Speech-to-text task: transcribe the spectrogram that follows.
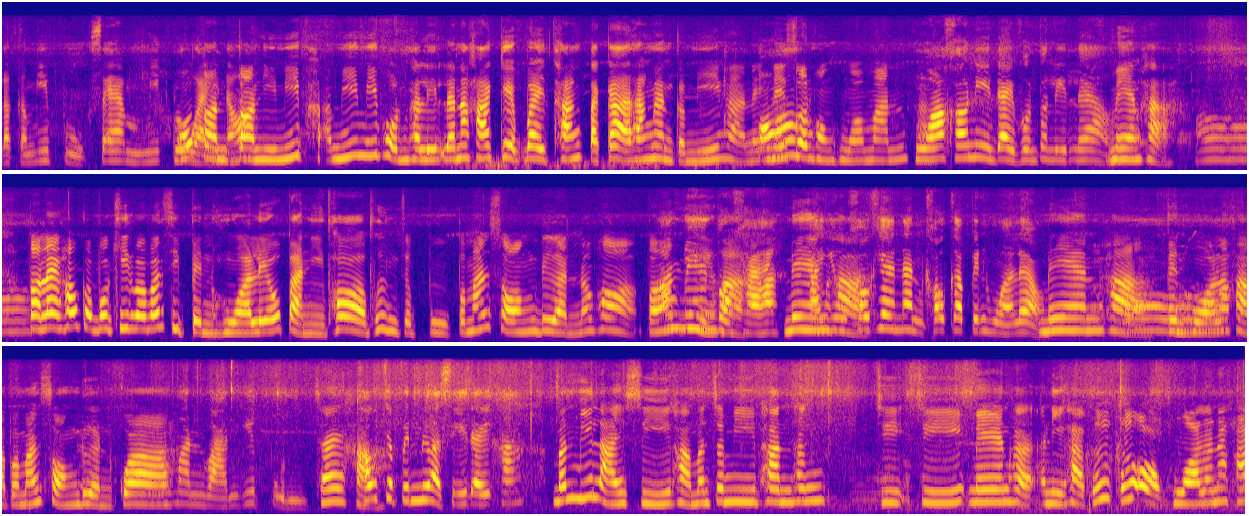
แล้วก็มีปลูกแซมมีกล้โอ้วยตอนเนาะตอนนี้มีมีมีผลผลิตแล้วนะคะ เก็บไว้ทั้งตะกร้าทั้งนั้นก็มีค่ะ ในอ๋อในส่วนของหัวมันค่ะหัวเขานี่ได้ผลผลิตแล้วแมนค่ะอ๋อตอนแรกเขาก็บ่คิดว่ามันสิเป็นหัวเลี้ยวป่านนี้พ่อเพิ่งจะปลูกประมาณ 2 เดือนเนาะพ่อประมาณแม่นี้นบ่ค่ะคะแมนอายุค่ะเขาแค่นั้นเขาก็เป็นหัวแล้ว แมนค่ะอ๋อเป็นหัวแล้วค่ะ ประมาณ 2 เดือนกว่า มันหวานญี่ปุ่น ใช่ค่ะเขาจะเป็นเนื้อสีใดคะมันมีหลายสีค่ะ มันจะมีพันธุ์ทั้ง สีสีแมนค่ะ อันนี้ค่ะคือคือออกหัวแล้วนะคะ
